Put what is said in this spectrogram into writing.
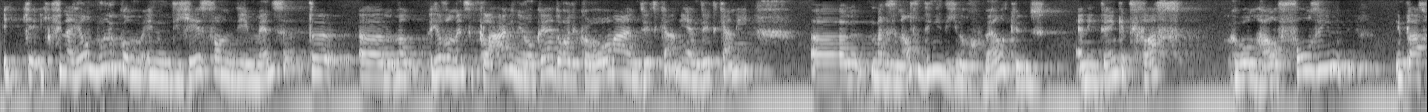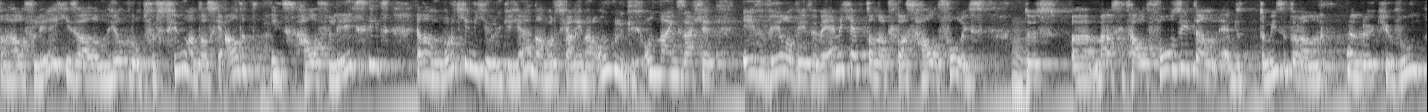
ik, ik vind dat heel moeilijk om in die geest van die mensen te... Uh, want heel veel mensen klagen nu ook hè, door de corona en dit kan niet en dit kan niet. Maar er zijn altijd dingen die je nog wel kunt. En ik denk het glas gewoon half vol zien in plaats van half leeg is al een heel groot verschil. Want als je altijd iets half leeg ziet, ja, dan word je niet gelukkig. Hè? Dan word je alleen maar ongelukkig. Ondanks dat je evenveel of even weinig hebt dan dat het glas half vol is. Hmm. Dus, uh, maar als je het half vol ziet, dan heb je tenminste toch wel een, een leuk gevoel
